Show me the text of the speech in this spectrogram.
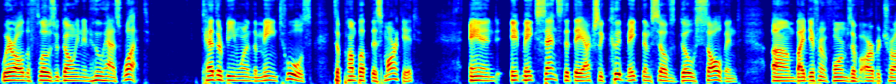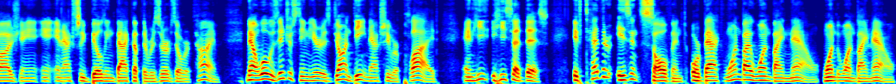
where all the flows are going and who has what. Tether being one of the main tools to pump up this market. And it makes sense that they actually could make themselves go solvent um, by different forms of arbitrage and, and, actually building back up the reserves over time. Now, what was interesting here is John Deaton actually replied, and he he said this: If Tether isn't solvent or backed one by one by now, one to one by now,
